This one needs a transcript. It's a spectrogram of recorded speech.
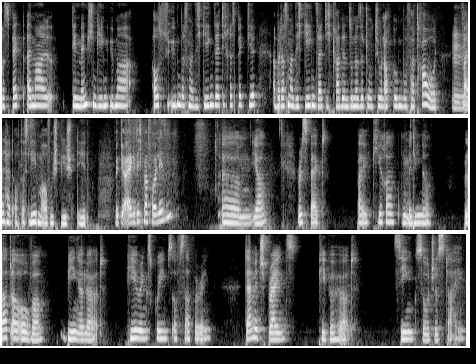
Respekt einmal den Menschen gegenüber auszuüben, dass man sich gegenseitig respektiert, aber dass man sich gegenseitig gerade in so einer Situation auch irgendwo vertraut, mhm. weil halt auch das Leben auf dem Spiel steht. Mögt ihr euer Gedicht mal vorlesen? Ähm, ja. Respect by Kira und Melina. Blood all over, being alert, hearing screams of suffering, damaged brains, people hurt, seeing soldiers dying.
